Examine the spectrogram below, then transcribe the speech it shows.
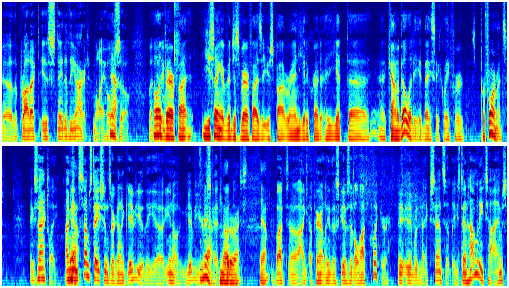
uh, the product is state of the art. Well, I hope yeah. so. But well, anyway. it verify. You saying it just verifies that your spot ran. You get a credit. You get uh, accountability basically for performance. Exactly. I yeah. mean, some stations are going to give you the, uh, you know, give you your yeah, schedule. Notarized. Yeah. But uh, I, apparently, this gives it a lot quicker. It, it, would make sense at least. And how many times?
